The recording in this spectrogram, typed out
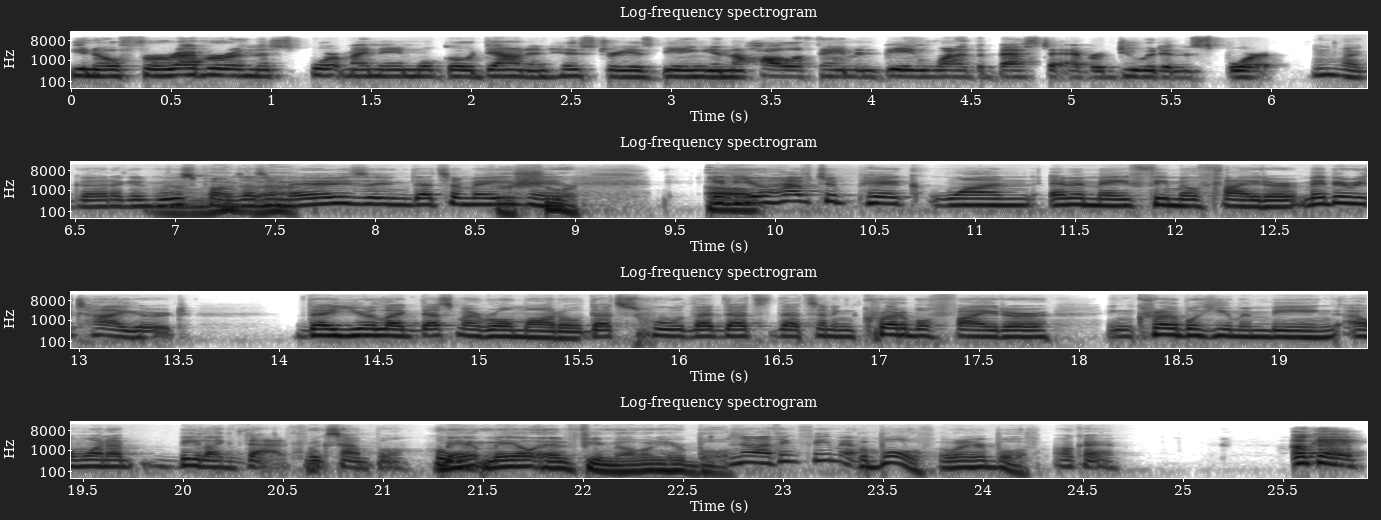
you know, forever in the sport, my name will go down in history as being in the Hall of Fame and being one of the best to ever do it in the sport. Oh my God, I get goosebumps. That's that. amazing. That's amazing. sure. If Um, you have to pick one MMA female fighter, maybe retired, that you're like that's my role model. That's who that that's that's an incredible fighter, incredible human being. I want to be like that. For example, who? Ma- male and female. I want to hear both. No, I think female. But both. I want to hear both. Okay. Okay,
